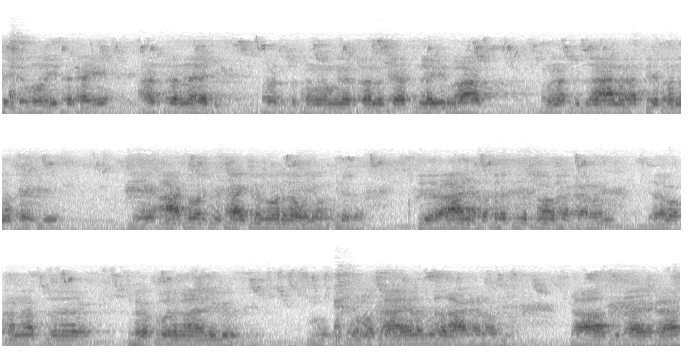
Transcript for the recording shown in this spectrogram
त्याच्यामुळे इथं काही अडचण नाही आली. परंतु संगमनेर तालुक्यात नवीन भाग पुन्हा जायला रस्ते पण नसायचे हे आठ वर्ष सायकलवर जाऊन येऊन केलं ते राहण्याचा प्रश्नच नव्हता कारण त्या लोकांनाच अं, घरकुलं मिळालेली होती. मग त्याच्यामुळे शाळेला सुद्धा जागा नव्हती शाळा सुद्धा एका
